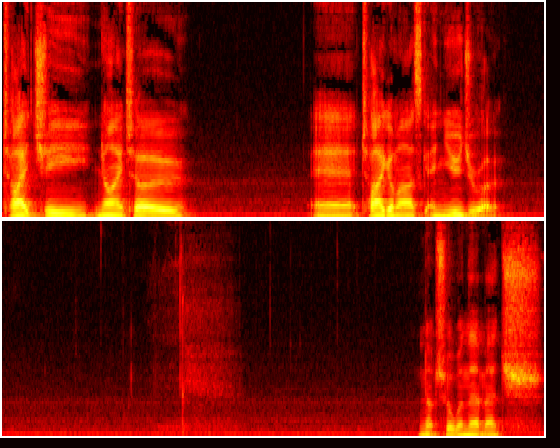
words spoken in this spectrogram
Taichi, Naito, and Tiger Mask, and Yujiro. Not sure when that match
